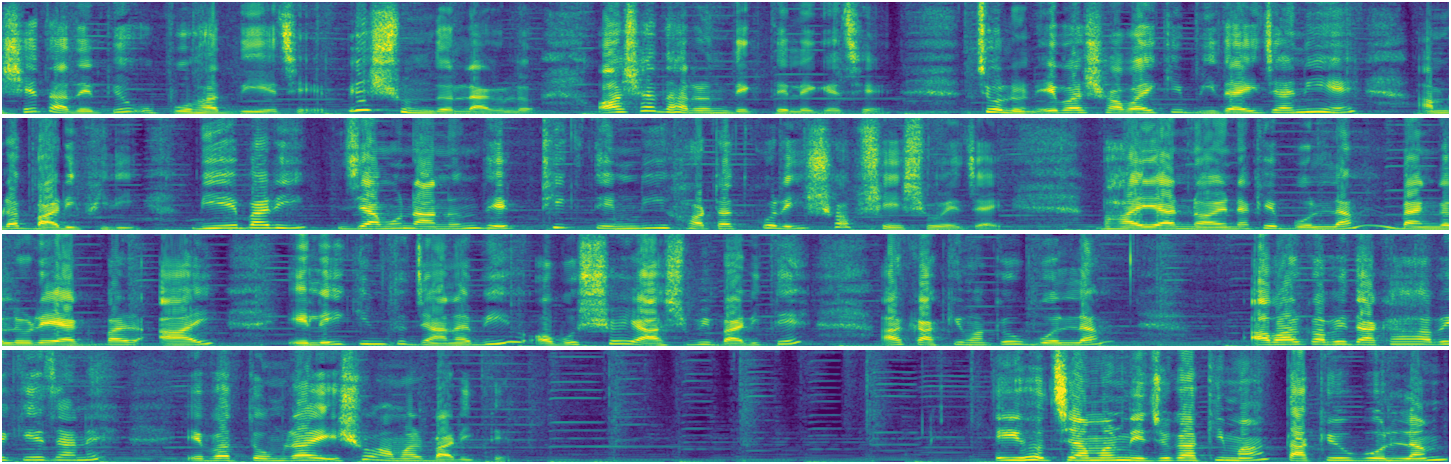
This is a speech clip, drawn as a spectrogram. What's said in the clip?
এসে তাদেরকে উপহার দিয়েছে। বেশ সুন্দর লাগল। অসাধারণ দেখতে লেগেছে। চলুন, এবার সবাইকে বিদায় জানিয়ে আমরা বাড়ি ফিরি। বিয়ে বাড়ি যেমন আনন্দের ঠিক তেমনি হঠাৎ করেই সব শেষ হয়ে যায়। ভাই আর নয়নাকে বললাম, ব্যাঙ্গালোরে একবার আয়, এলেই কিন্তু জানাবি, অবশ্যই আসবি বাড়িতে। আর কাকিমাকেও বললাম, আবার কবে দেখা হবে কে জানে? এবার তোমরা এসো আমার বাড়িতে। এই হচ্ছে আমার মেজো কাকিমা, তাকেও বললাম।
